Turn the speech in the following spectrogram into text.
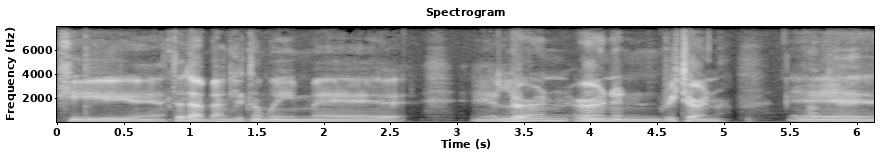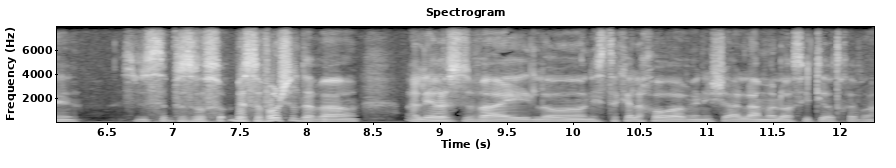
כי, אתה יודע, באנגלית אומרים learn, earn and return. אה, אוקיי. בסופו של דבר, על ערש דווי לא נסתכל אחורה ונשאל למה לא עשיתי עוד חברה.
